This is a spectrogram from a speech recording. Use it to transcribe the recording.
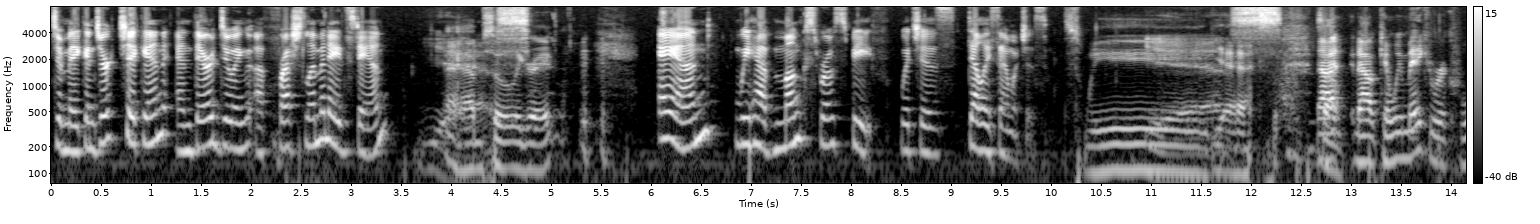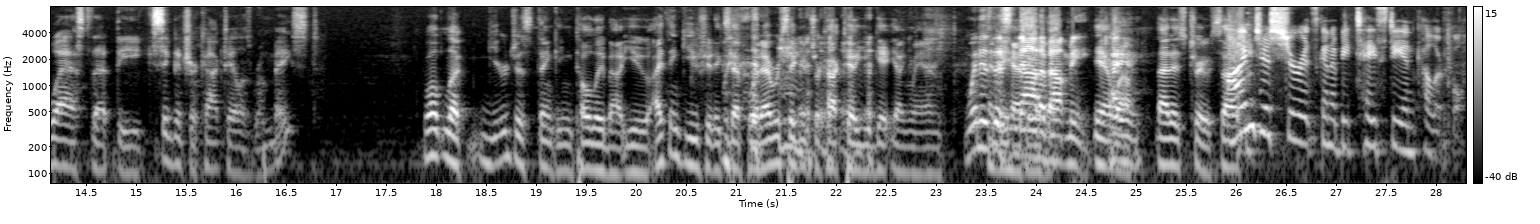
Jamaican Jerk Chicken, and they're doing a fresh lemonade stand. Yeah, Absolutely great, And we have Monk's Roast Beef, which is deli sandwiches. sweet. Yes. Yes. Now, now, can we make a request that the signature cocktail is rum based? Well, look, you're just thinking totally about you. I think you should accept whatever signature cocktail you get, young man. When is this not about it. me? Yeah, I- well, that is true. So I'm just sure it's going to be tasty and colorful.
